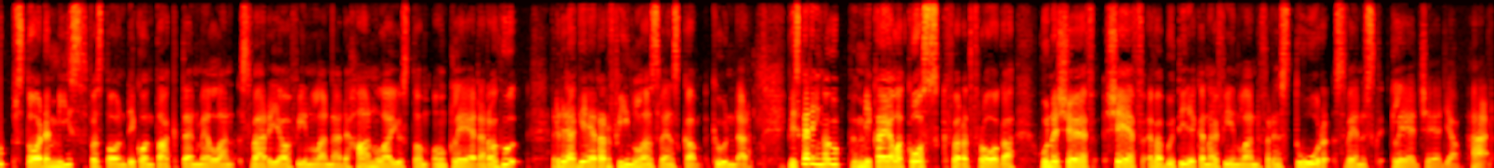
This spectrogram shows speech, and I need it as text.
uppstår det missförstånd i kontakten mellan Sverige och Finland när det handlar just om, om kläder? Och hur reagerar finlandssvenska kunder? Vi ska ringa upp Mikaela Kosk för att fråga. Hon är chef, chef över butikerna i Finland för en stor svensk klädkedja här.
